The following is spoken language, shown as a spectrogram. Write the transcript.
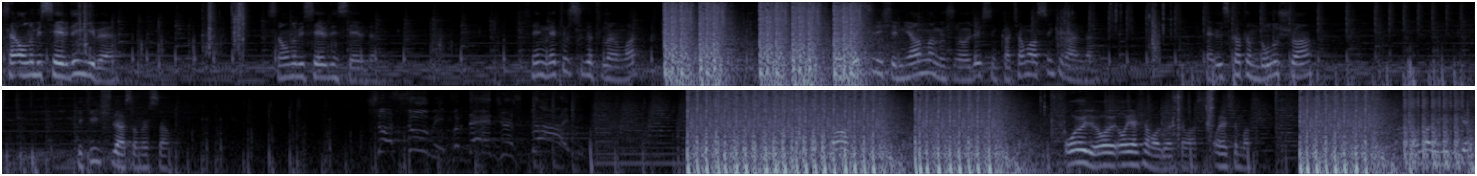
Sen onu bir sevdin gibi. Sen onu bir sevdin sevdin. Senin ne tür sıkıntıların var? Öleceksin işte niye anlamıyorsun öleceksin kaçamazsın ki benden. Yani üst katım dolu şu an. İki kişiler sanırsam. O ölüyor o, o yaşamaz o yaşamaz o yaşamaz. Ondan ümidi kes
